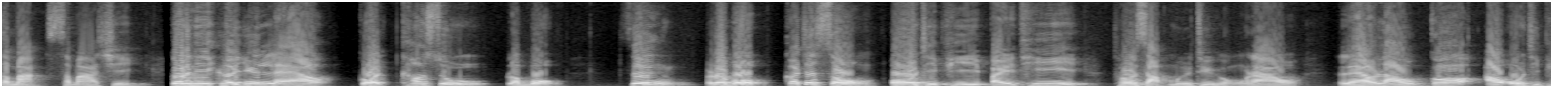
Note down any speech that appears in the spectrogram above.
สมัครสมาชิก กรณีเคยยื่นแล้ว กดเข้าสู่ระบบ ซึ่งระบบก็จะส่ง OTP ไปที่โทรศัพท์มือถือของเรา แล้วเราก็เอา OTP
